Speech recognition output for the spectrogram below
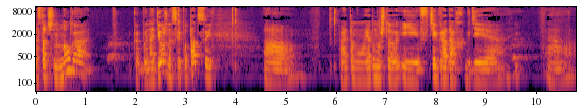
достаточно много, как бы надежных, с репутацией. А, поэтому я думаю, что и в тех городах, где а,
